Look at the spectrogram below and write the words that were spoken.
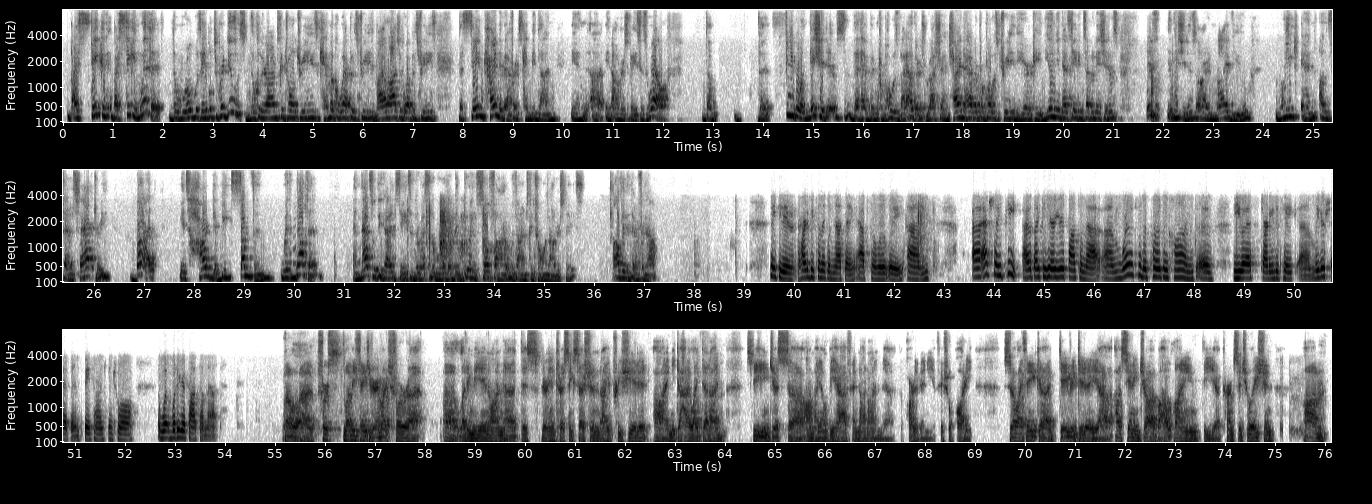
by sticking, by sticking with it, the world was able to produce nuclear arms control treaties, chemical weapons treaties, biological weapons treaties. The same kind of efforts can be done in, uh, in outer space as well. The, the feeble initiatives that have been proposed by others, Russia and China have a proposed treaty, the European Union has taken some initiatives. These initiatives are, in my view, weak and unsatisfactory, but it's hard to beat something with nothing. And that's what the United States and the rest of the world have been doing so far with arms control in outer space. I'll leave it there for now. Thank you, David. Hard to beat something with nothing. Absolutely. Um, uh, actually, Pete, I would like to hear your thoughts on that. Um, what are some of the pros and cons of the U.S. starting to take um, leadership in space arms control? What, what are your thoughts on that? Well, uh, first, let me thank you very much for uh, uh, letting me in on uh, this very interesting session. I appreciate it. Uh, I need to highlight that I'm speaking just uh, on my own behalf and not on the part of any official body. So I think David did a outstanding job outlining the current situation. Um,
